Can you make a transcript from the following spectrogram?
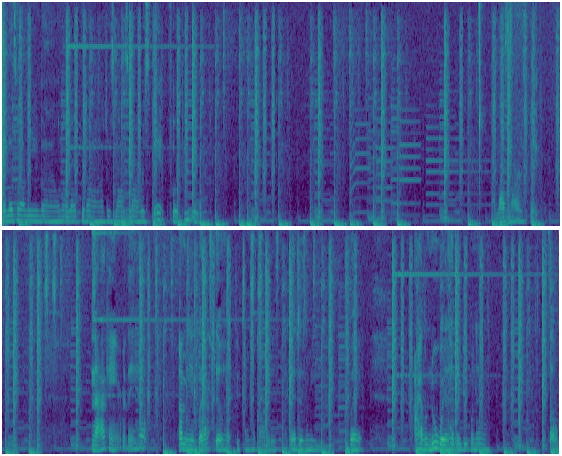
And that's what I mean by when I lost it all, I just lost my respect for people. I can't really help. I mean, but I still help people regardless. That's just me. But I have a new way of helping people now. So,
